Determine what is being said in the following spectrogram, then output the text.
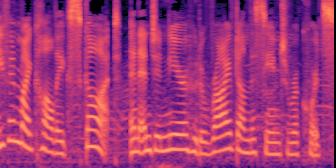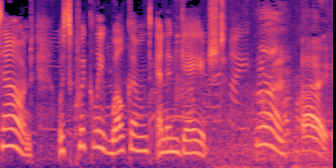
Even my colleague Scott, an engineer who'd arrived on the scene to record sound, was quickly welcomed and engaged. Hi. Hi.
